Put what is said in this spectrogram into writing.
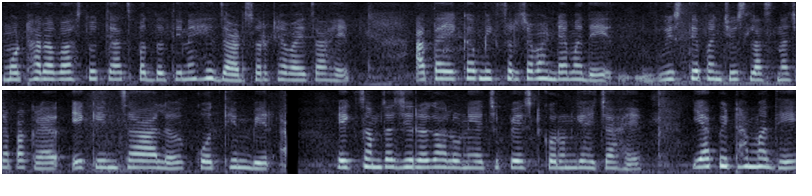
मोठा रवा असतो त्याच पद्धतीने हे जाडसर ठेवायचं आहे. आता एका मिक्सरच्या भांड्यामध्ये वीस ते पंचवीस लसणाच्या पाकळ्या एक इंच आलं कोथिंबीर एक चमचा जिरं घालून याची पेस्ट करून घ्यायची आहे. या पिठामध्ये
